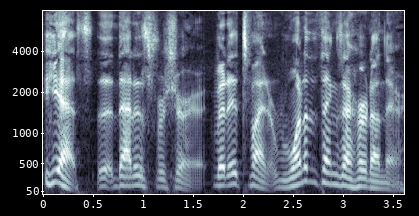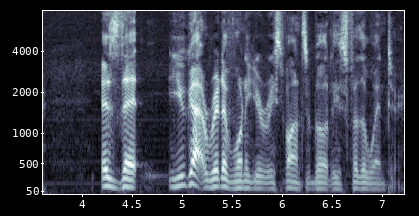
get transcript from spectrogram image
Yes, that is for sure. But it's fine. One of the things I heard on there is that you got rid of one of your responsibilities for the winter.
